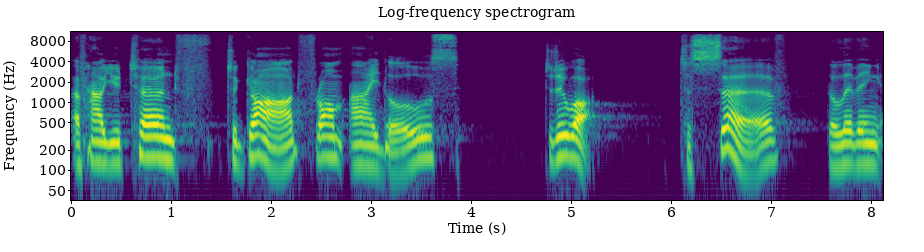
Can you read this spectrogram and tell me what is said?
of how you turned f- to God from idols to do what? To serve the living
